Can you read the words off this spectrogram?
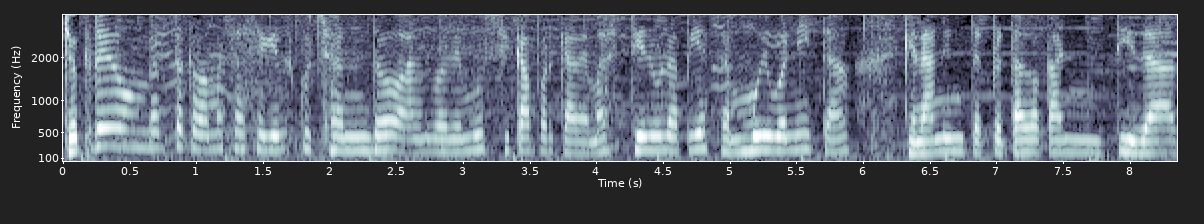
Yo creo, Humberto, que vamos a seguir escuchando algo de música porque además tiene una pieza muy bonita que la han interpretado cantidad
